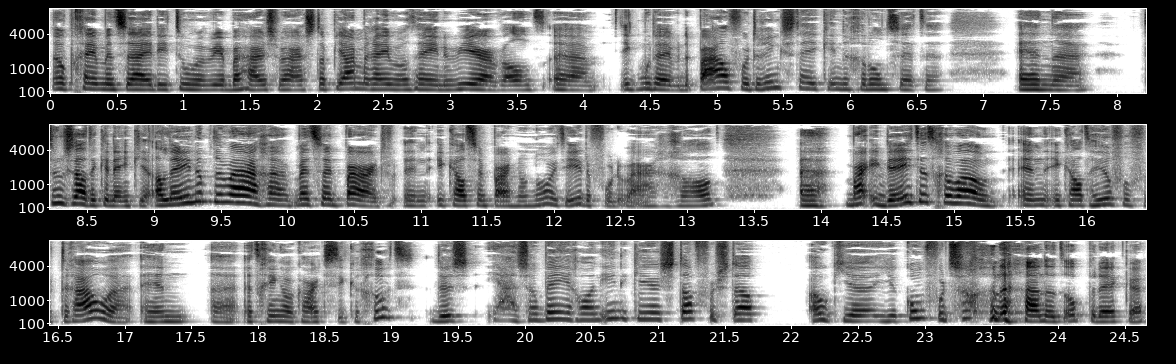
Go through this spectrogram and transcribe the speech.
Op een gegeven moment zei hij, toen we weer bij huis waren, stap jij maar even wat heen en weer, want uh, ik moet even de paal voor drinksteken in de grond zetten. En uh, toen zat ik in één keer alleen op de wagen met zijn paard. En ik had zijn paard nog nooit eerder voor de wagen gehad. Uh, maar ik deed het gewoon. En ik had heel veel vertrouwen. En het ging ook hartstikke goed. Dus ja, zo ben je gewoon iedere keer stap voor stap ook je, je comfortzone aan het oprekken,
